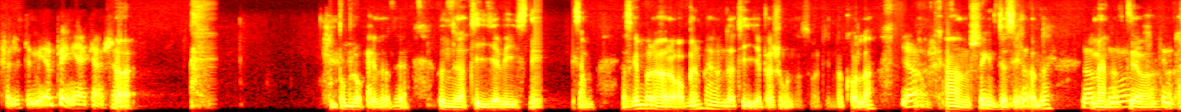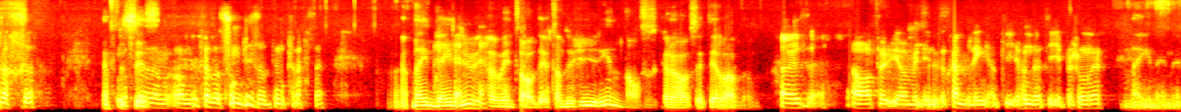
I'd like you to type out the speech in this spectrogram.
för lite mer pengar kanske? Ja. På Blocket att det är 110 visningar. Liksom. Jag ska bara höra av mig med de här 110 personerna som varit inne och kollat. Ja. De kanske är intresserade. De, men de har att jag... intresse. Ja, så precis. är Ja, det kallas som visat intresse. Nej, nej, du hör inte av dig utan du hyr in någon som ska höra av sig till alla dem. Ja. Ja, för jag vill inte själv ringa 10, 110 personer. Nej, nej, nej. nej.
